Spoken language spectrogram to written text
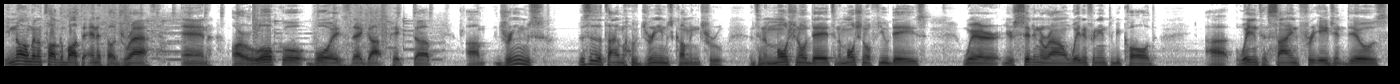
You know, I'm going to talk about the NFL draft and our local boys that got picked up. Um, dreams, this is a time of dreams coming true. It's an emotional day, it's an emotional few days where you're sitting around waiting for your name to be called, uh, waiting to sign free agent deals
